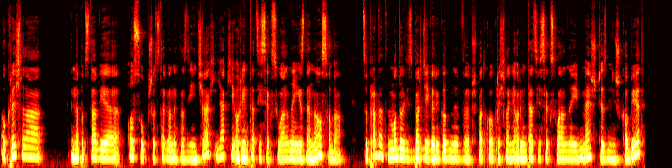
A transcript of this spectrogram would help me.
określa na podstawie osób przedstawionych na zdjęciach, jakiej orientacji seksualnej jest dana osoba. Co prawda ten model jest bardziej wiarygodny w przypadku określania orientacji seksualnej mężczyzn niż kobiet,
